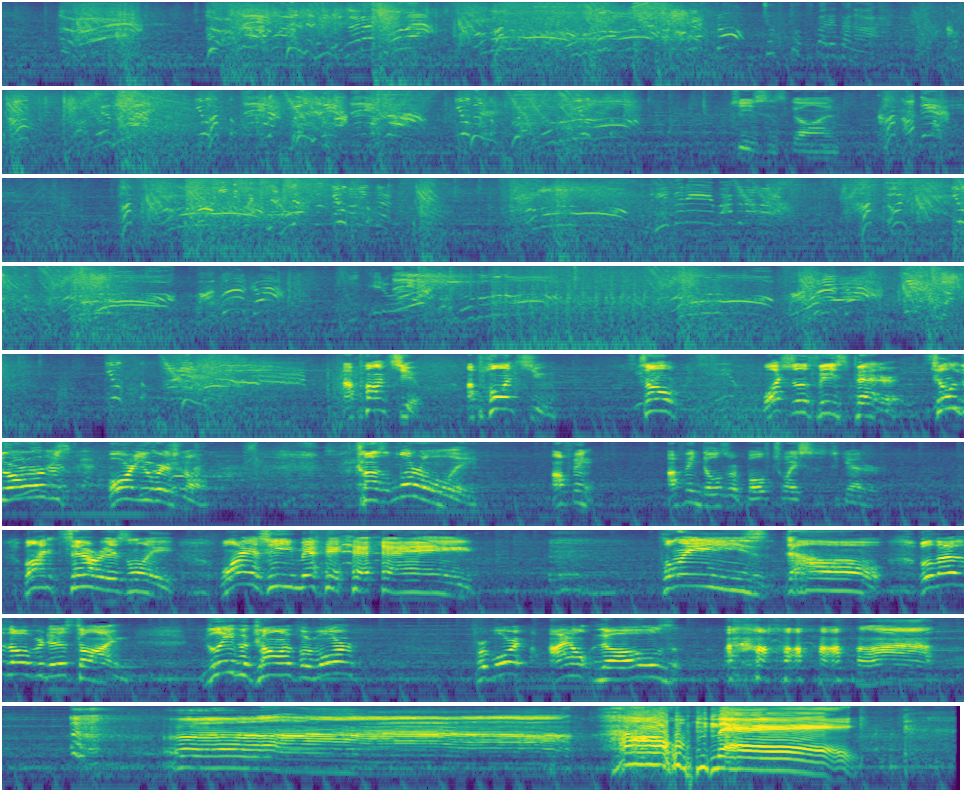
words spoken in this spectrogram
Jesus gone. I punch you! I punch you! So, what's the feast better? Two yours or the original? Cause literally, I think, I think those are both choices together. But seriously, why is he made? Please, no. Well, that is over this time. Leave a comment for more. For more, I don't know. Oh, Help me!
